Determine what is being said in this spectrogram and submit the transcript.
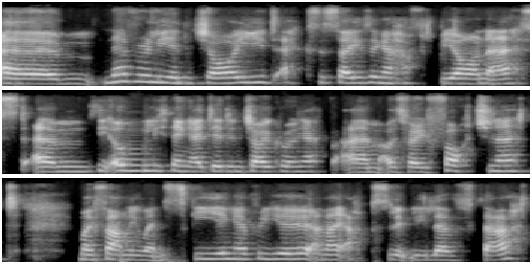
Um, never really enjoyed exercising, I have to be honest. Um, the only thing I did enjoy growing up, um, I was very fortunate. My family went skiing every year, and I absolutely loved that.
